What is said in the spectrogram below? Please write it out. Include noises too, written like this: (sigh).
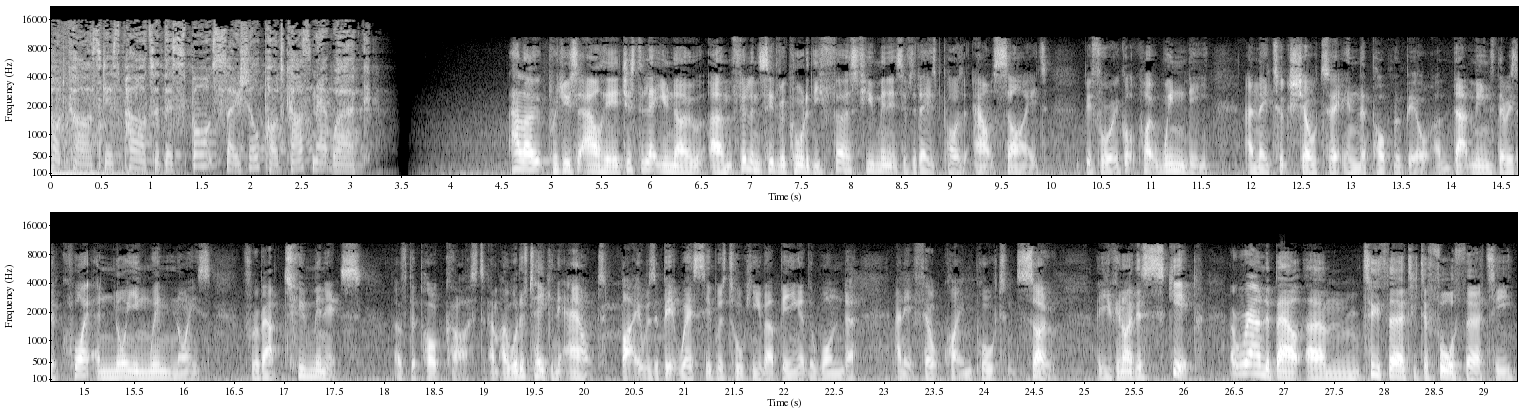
podcast is part of the Sports Social Podcast Network. Hello, producer Al here. Just to let you know, um, Phil and Sid recorded the first few minutes of today's pod outside before it got quite windy and they took shelter in the podmobile. And that means there is a quite annoying wind noise for about two minutes of the podcast. Um, I would have taken it out, but it was a bit where Sid was talking about being at the Wanda and it felt quite important. So uh, you can either skip around about um, 2.30 to 4.30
